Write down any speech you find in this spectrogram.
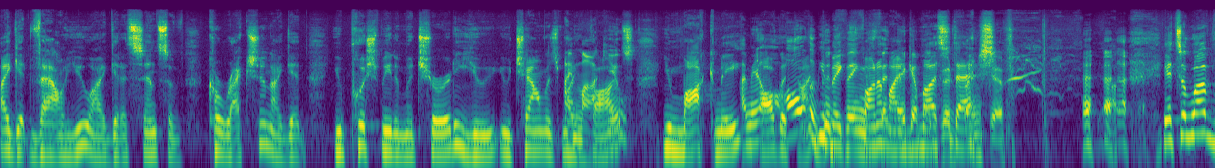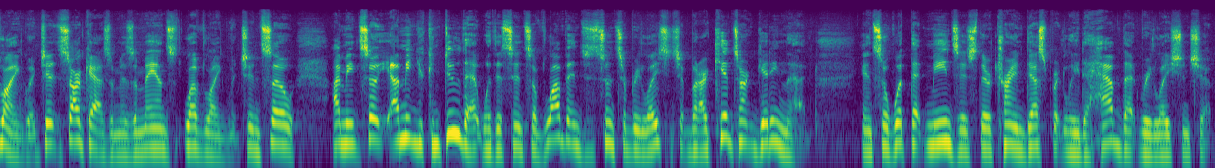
I get value. I get a sense of correction. I get you push me to maturity. You you challenge my thoughts. You. you. mock me I mean, all the all time. The you make fun of my mustache. it's a love language. It, sarcasm is a man's love language, and so I mean, so I mean, you can do that with a sense of love and a sense of relationship, but our kids aren't getting that. And so what that means is they're trying desperately to have that relationship.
